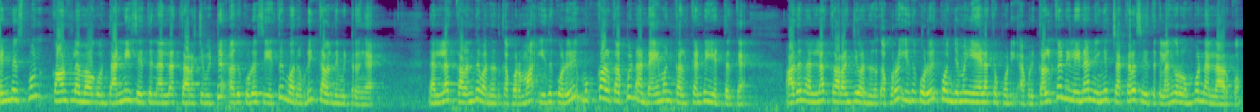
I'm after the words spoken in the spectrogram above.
ரெண்டு ஸ்பூன் கார்ன்ஃப்ளவர் தண்ணி சேர்த்து நல்லா கரைச்சி விட்டு அது கூட சேர்த்து மறுபடியும் கலந்து விட்டுருங்க. நல்லா கலந்து வந்ததுக்கப்புறமா இது கூடவே முக்கால் கப்பு நான் டைமண்ட் கல்கண்டு எடுத்திருக்கேன். அதை நல்லா கரைஞ்சி வந்ததுக்கப்புறம் இது கூட கொஞ்சமாக ஏலக்காய் பொடி. அப்படி கல்கண்டு இல்லைன்னா நீங்கள் சக்கரை சேர்த்துக்கலாங்க ரொம்ப நல்லாயிருக்கும்.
